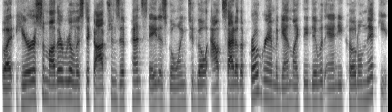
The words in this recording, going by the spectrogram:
But here are some other realistic options if Penn State is going to go outside of the program again, like they did with Andy Kotelnicki.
